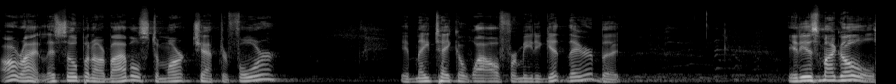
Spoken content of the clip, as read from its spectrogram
All right, let's open our Bibles to Mark chapter 4. It may take a while for me to get there, but it is my goal.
